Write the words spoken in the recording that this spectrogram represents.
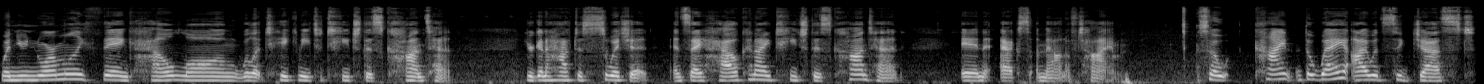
when you normally think, how long will it take me to teach this content? You're going to have to switch it and say, how can I teach this content in X amount of time? So kind the way I would suggest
